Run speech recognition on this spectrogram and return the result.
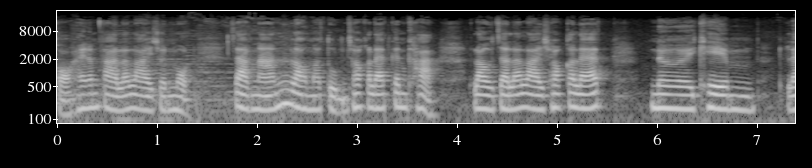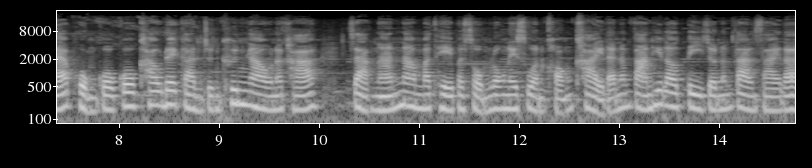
ขอให้น้ำตาลละลายจนหมด จากนั้นเรามาตุ๋นช็อกโกแลตกันค่ะ เราจะละลายช็อกโกแลต เนยเค็ม และผงโกโก้เข้าด้วยกันจนขึ้นเงานะคะ จากนั้นนำมาเทผสมลงในส่วนของไข่และน้ำตาลที่เราตีจนน้ำตาลทรายละ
